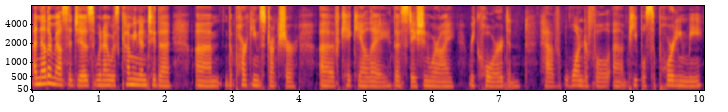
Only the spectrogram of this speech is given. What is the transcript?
Another message is when I was coming into the um, the parking structure of KKLA, the station where I record and have wonderful uh, people supporting me,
